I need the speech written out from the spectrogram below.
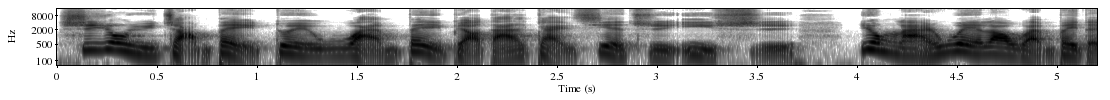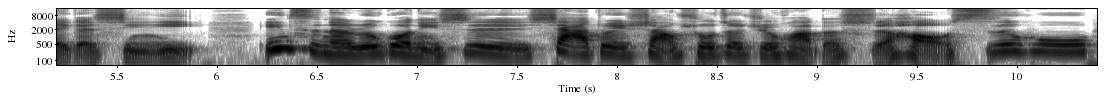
适用于长辈对晚辈表达感谢之意时。用来慰劳晚辈的一个心意，因此呢，如果你是下对上说这句话的时候，似乎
